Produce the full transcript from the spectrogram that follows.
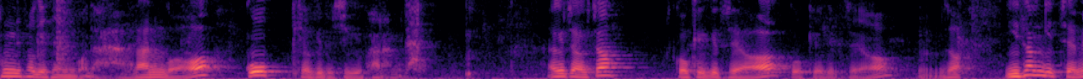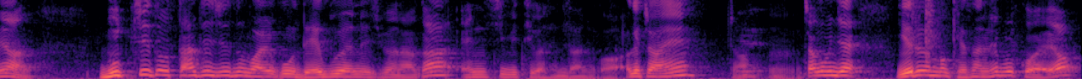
성립하게 되는 거다라는 거 꼭 기억해 두시기 바랍니다. 알겠죠? 알겠죠? 꼭 기억해 두세요. 꼭 기억해 두세요. 음, 그래서 이상 기체면 묻지도 따지지도 말고 내부 에너지 변화가 NCBT가 된다는 거. 알겠죠? 예? 자, 음. 자, 그럼 이제 얘를 한번 계산을 해볼 거예요.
